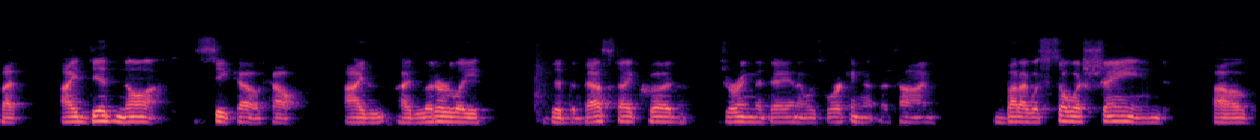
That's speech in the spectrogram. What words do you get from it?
but I did not seek out help. I I literally did the best I could during the day, and I was working at the time. But I was so ashamed of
